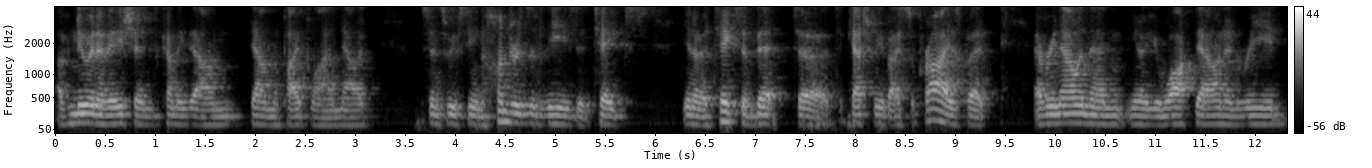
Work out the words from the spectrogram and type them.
of new innovations coming down down the pipeline. Now, since we've seen hundreds of these, it takes you know it takes a bit to to catch me by surprise. But every now and then, you know, you walk down and read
